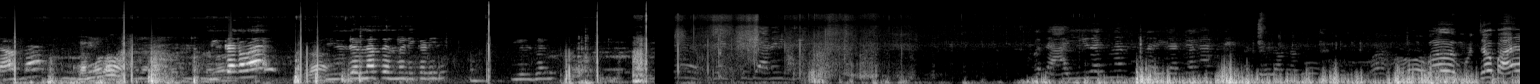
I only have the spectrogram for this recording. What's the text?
ಯಾವ್ದಾಗವ ಇಲ್ದೆಲ್ಲ ತಂದು ಮನೆ ಮುಜ್ಜ ಬಾಯ.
